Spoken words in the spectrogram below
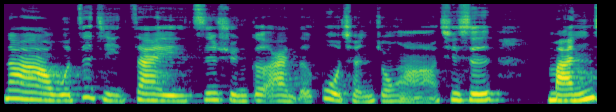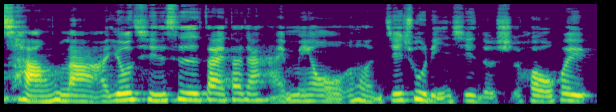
那我自己在咨询个案的过程中啊，其实蛮长啦，尤其是在大家还没有很接触灵性的时候，会。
